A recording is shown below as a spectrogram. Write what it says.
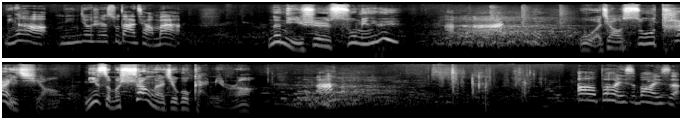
您好，您就是苏大强吧？那你是苏明玉？啊啊我叫苏太强，你怎么上来就给我改名啊？啊！哦，不好意思，不好意思，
